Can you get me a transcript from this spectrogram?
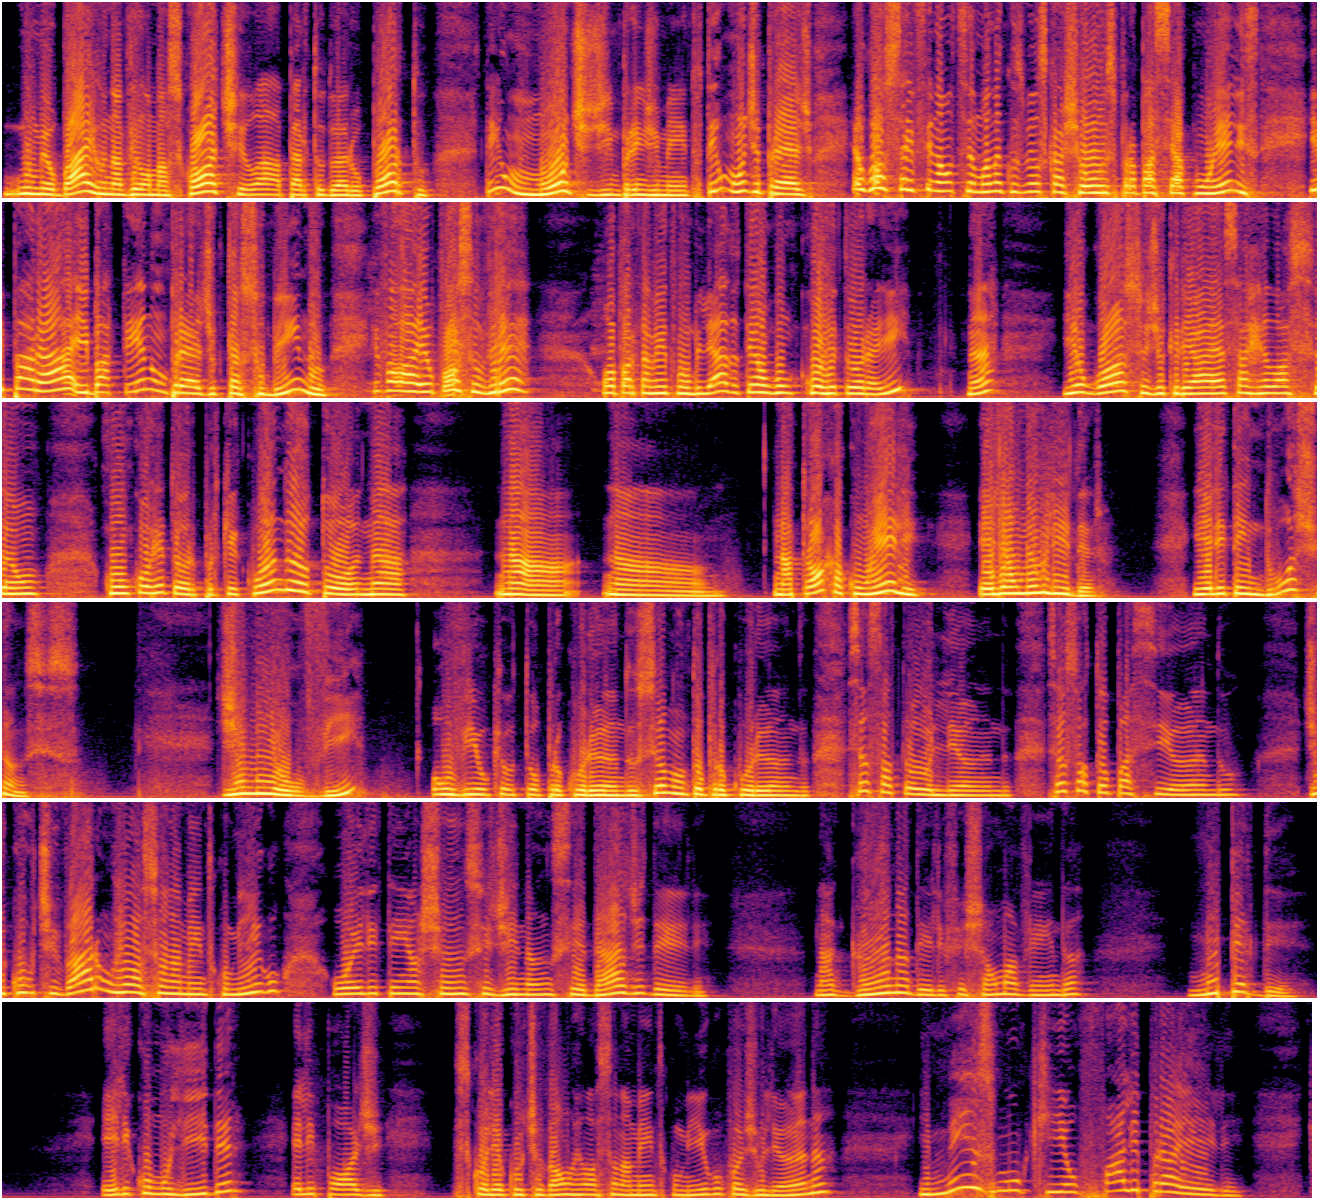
no meu bairro, na Vila Mascote, lá perto do aeroporto, tem um monte de empreendimento, tem um monte de prédio. Eu gosto de sair final de semana com os meus cachorros para passear com eles e parar e bater num prédio que está subindo e falar: eu posso ver um apartamento mobiliado? Tem algum corretor aí? Né? E eu gosto de criar essa relação com o corretor, porque quando eu estou na, na, na, na troca com ele, ele é o meu líder. E ele tem duas chances: de me ouvir ouvir o que eu estou procurando, se eu não estou procurando, se eu só estou olhando, se eu só estou passeando, de cultivar um relacionamento comigo, ou ele tem a chance de, na ansiedade dele, na gana dele, fechar uma venda, me perder. Ele, como líder, ele pode escolher cultivar um relacionamento comigo, com a Juliana, e mesmo que eu fale para ele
